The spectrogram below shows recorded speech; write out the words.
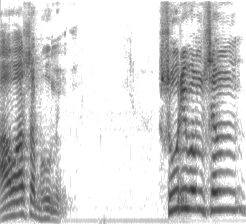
ఆవాస భూమి. సూర్యవంశం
